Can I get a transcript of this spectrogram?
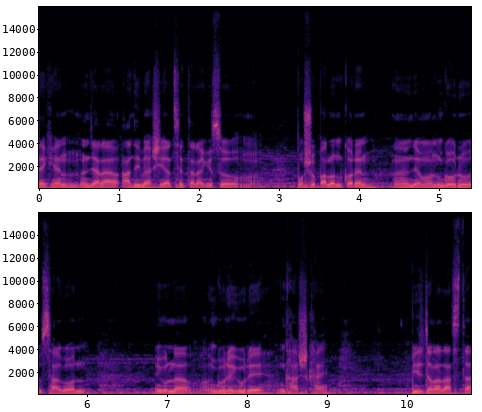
দেখেন, যারা আদিবাসী আছে, তারা কিছু পশুপালন করেন যেমন গরু ছাগল এগুলা ঘুরে ঘুরে ঘাস খায়। পিচঢালা রাস্তা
